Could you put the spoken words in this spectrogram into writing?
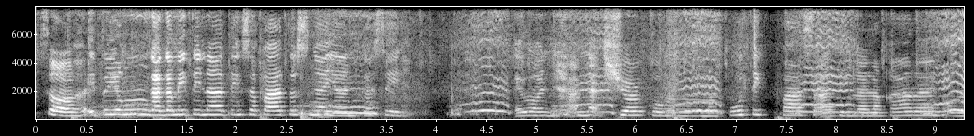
So, ito yung gagamitin nating sapatos ngayon kasi ewan, I'm not sure kung maputik pa sa ating lalakaran or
